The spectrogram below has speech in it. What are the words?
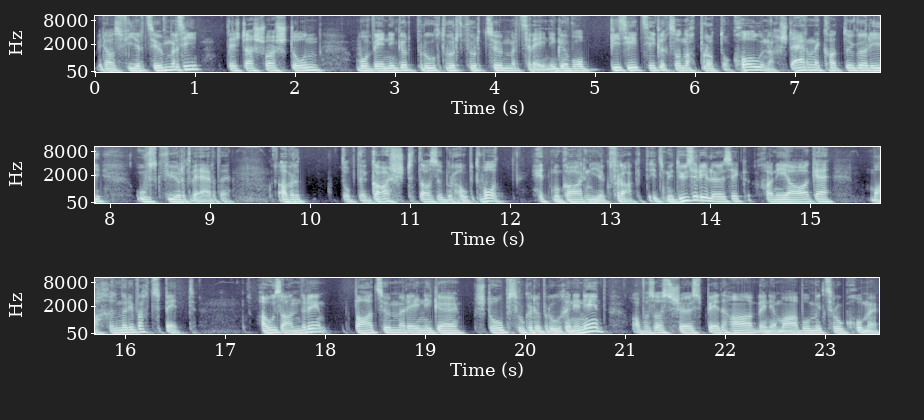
wenn das vier Zimmer sind, dann ist das schon eine Stunde, wo weniger gebraucht wird, für die Zimmer zu reinigen, wo bis jetzt eigentlich so nach Protokoll, nach Sternenkategorie ausgeführt werden. Aber ob der Gast das überhaupt will, hat man gar nie gefragt. Jetzt mit unserer Lösung kann ich sagen, machen wir einfach das Bett. Alles andere, Badzimmer reinigen, Staubsauger brauche ich nicht, aber so ein schönes Bett haben, wenn ich am Abend zurückkomme,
